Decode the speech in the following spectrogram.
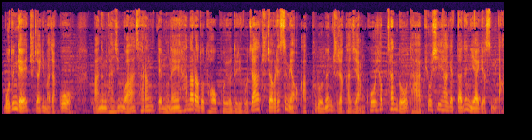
모든 게 주작이 맞았고 많은 관심과 사랑 때문에 하나라도 더 보여드리고자 주작을 했으며 앞으로는 주작하지 않고 협찬도 다 표시하겠다는 이야기였습니다.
